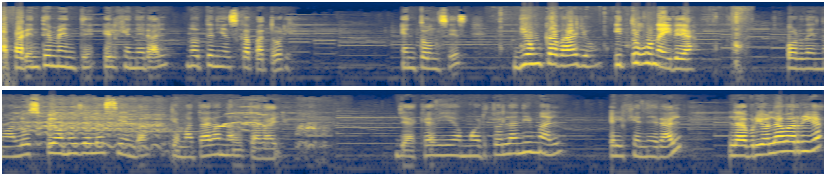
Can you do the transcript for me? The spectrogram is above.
Aparentemente el general no tenía escapatoria. Entonces vio un caballo y tuvo una idea. Ordenó a los peones de la hacienda que mataran al caballo. Ya que había muerto el animal, el general le abrió la barriga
